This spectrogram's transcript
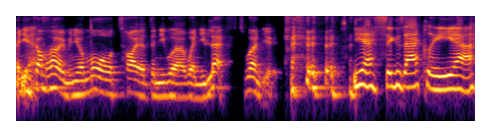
And you come home and you're more tired than you were when you left, weren't you? yes, exactly. Yeah.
